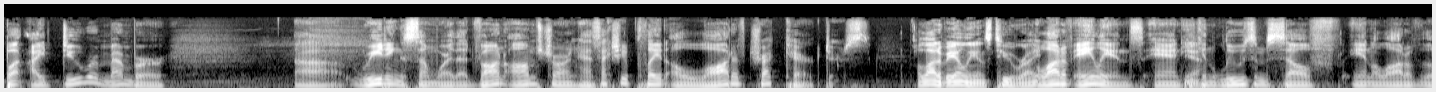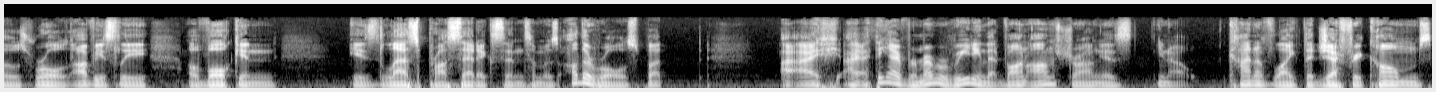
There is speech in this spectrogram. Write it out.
but I do remember uh, reading somewhere that Vaughn Armstrong has actually played a lot of Trek characters, A lot of aliens too, right? a lot of aliens, and he Yeah. can lose himself in a lot of those roles. Obviously, a Vulcan is less prosthetics than some of his other roles, but I I, I think I remember reading that Vaughn Armstrong is you know kind of like the Jeffrey Combs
